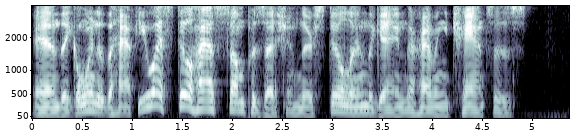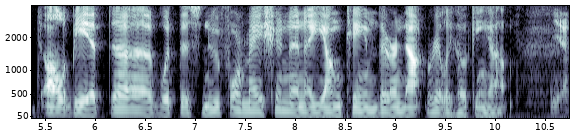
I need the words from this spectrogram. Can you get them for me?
and they go into the half. US still has some possession. They're still in the game. They're having chances, albeit uh, with this new formation and a young team, they're not really hooking up. Yeah.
